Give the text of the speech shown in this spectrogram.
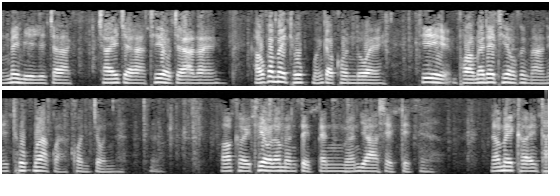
นไม่มีจะใช้จะเที่ยวจะอะไร เขาก็ไม่ทุกข์เหมือนกับคนรวย ที่พอไม่ได้เที่ยวขึ้นมานี่ทุกข์มากกว่าคนจนเพราะเคยเที่ยวแล้วมันติดเป็นเหมือนยาเสพติดเนี่ยแล้วไม่เคยท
